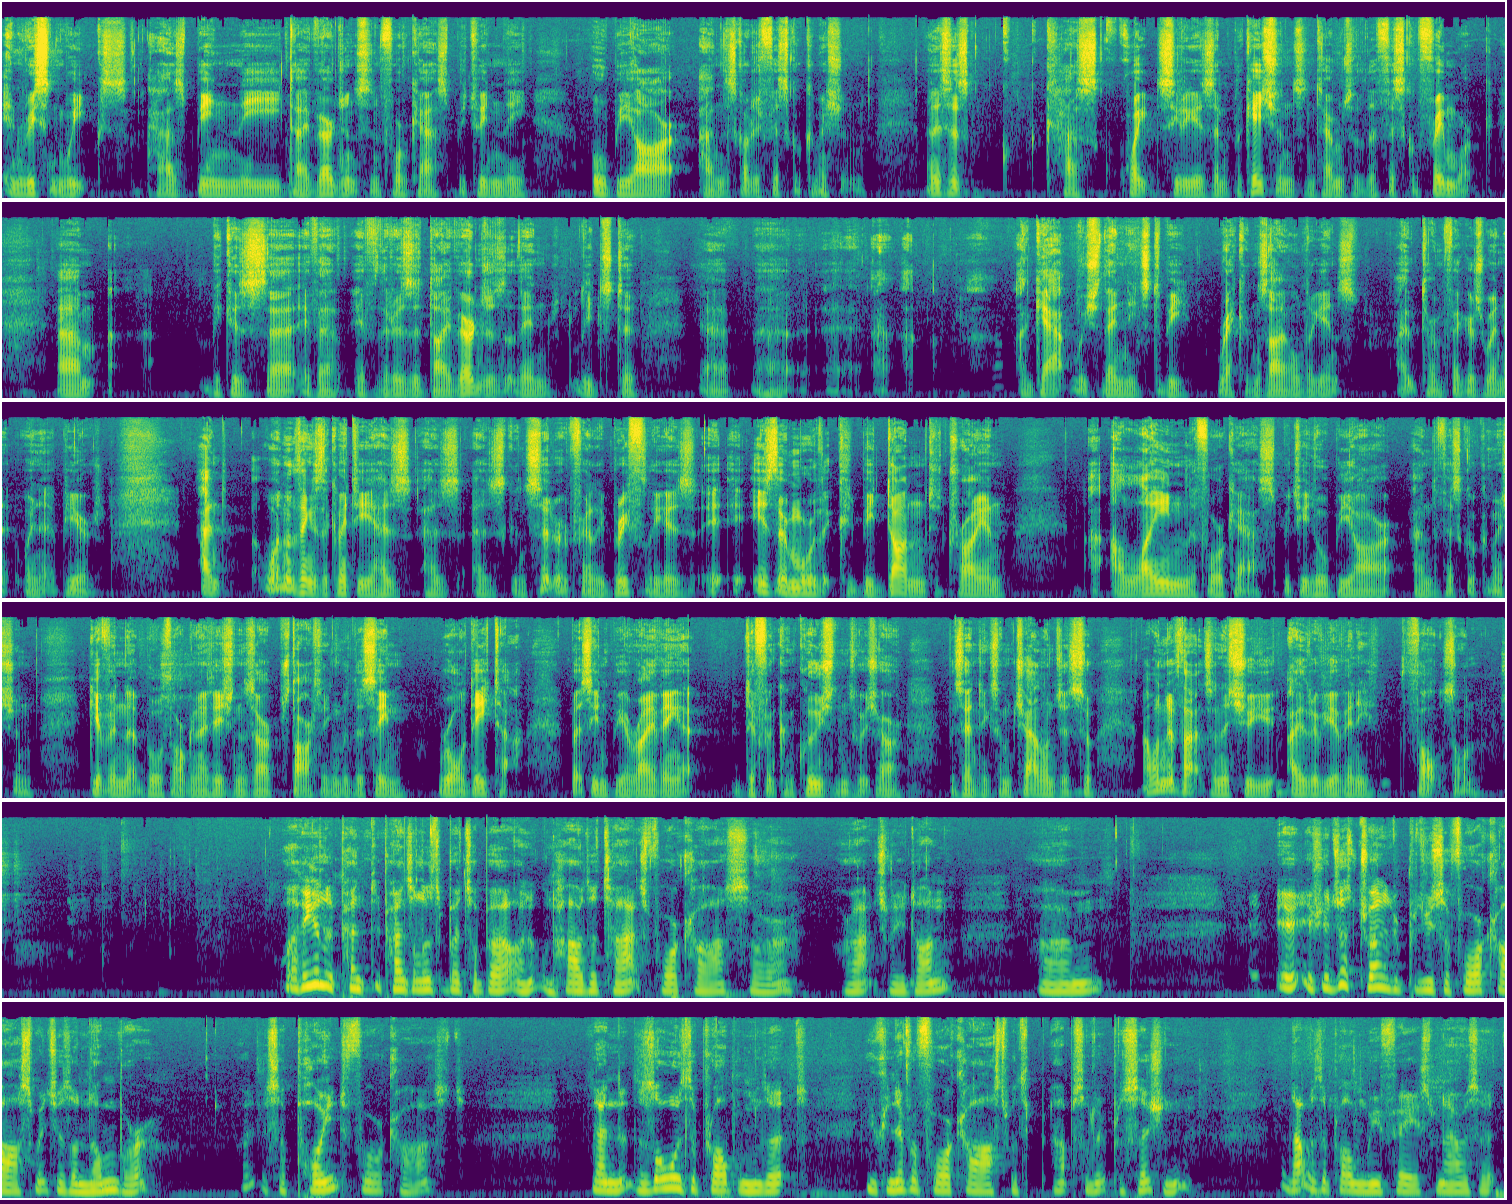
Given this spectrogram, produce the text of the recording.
in recent weeks has been the divergence in forecast between the OBR and the Scottish Fiscal Commission, and this is, has quite serious implications in terms of the fiscal framework. Um, because uh, if, a, if there is a divergence that then leads to uh, uh, a, a gap which then needs to be reconciled against outturn figures when it, when it appears. And one of the things the committee has, has, has considered fairly briefly is, is there more that could be done to try and align the forecasts between OBR and the Fiscal Commission, given that both organisations are starting with the same raw data, but seem to be arriving at different conclusions, which are presenting some challenges. So I wonder if that's an issue you, either of you have any thoughts on. Well, I think it depends, depends a little bit about on, on how the tax forecasts are, are actually done. Um, if you're just trying to produce a forecast, which is a number, it's a point forecast, then there's always the problem that you can never forecast with absolute precision. That was the problem we faced when I was at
